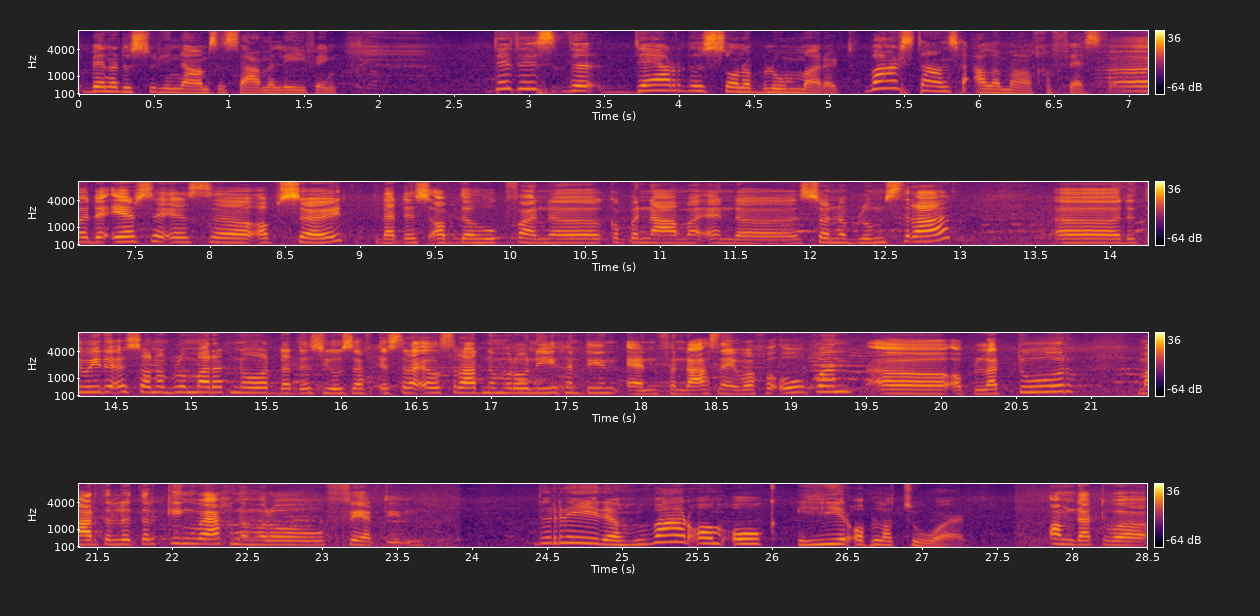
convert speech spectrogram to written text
binnen de Surinaamse samenleving. Dit is de derde zonnebloemmarkt. Waar staan ze allemaal gevestigd? Uh, de eerste is uh, op Zuid, dat is op de hoek van de Kopename en de Zonnebloemstraat. Uh, de tweede is Zonnebloemmarkt Noord, dat is Jozef Israëlstraat nummer 19. En vandaag zijn we geopend op Latour, Maarten Luther Kingweg nummer 14. De reden waarom ook hier op Latour? Omdat we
